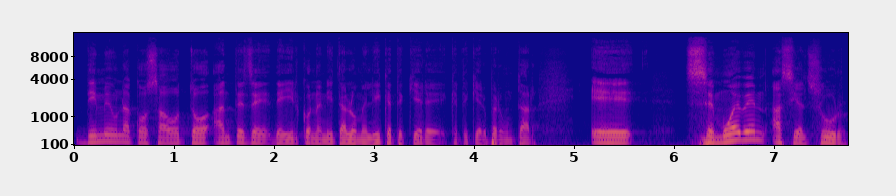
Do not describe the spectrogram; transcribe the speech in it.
dime una cosa, Otto, antes de, de ir con Anita Lomelí, que te quiere, que te quiere preguntar. Eh, se mueven hacia el sur.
